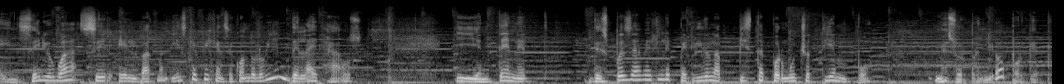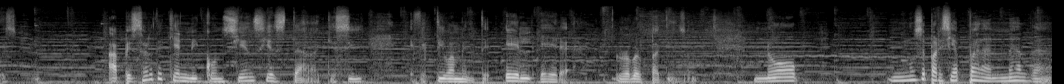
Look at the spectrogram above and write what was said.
¿En serio va a ser el Batman? Y es que fíjense, cuando lo vi en The Lighthouse y en Tenet, después de haberle perdido la pista por mucho tiempo, me sorprendió porque pues, a pesar de que en mi conciencia estaba que sí, efectivamente, él era Robert Pattinson, no no se parecía para nada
